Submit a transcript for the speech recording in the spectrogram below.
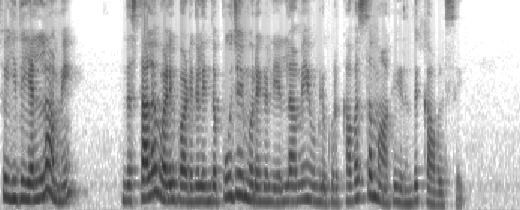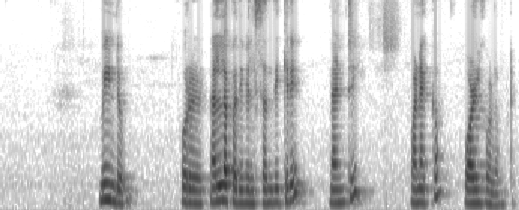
ஸோ இது எல்லாமே இந்த ஸ்தல வழிபாடுகள் இந்த பூஜை முறைகள் எல்லாமே உங்களுக்கு ஒரு கவசமாக இருந்து காவல் செய். மீண்டும் ஒரு நல்ல பதிவில் சந்திக்கிறேன். நன்றி வணக்கம் வாழ்க வளமுடன்.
